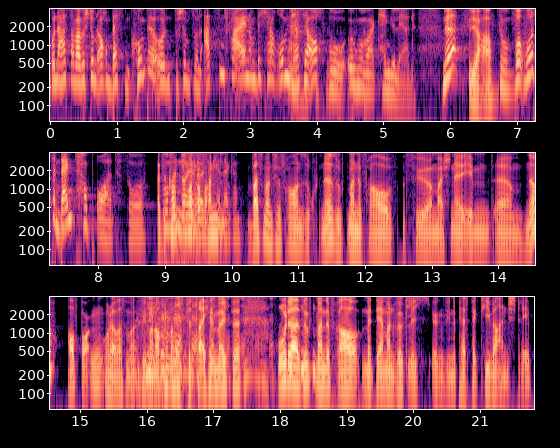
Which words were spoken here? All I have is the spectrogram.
und hast aber bestimmt auch einen besten Kumpel und bestimmt so einen Atzenverein um dich herum. Du hast ja auch wo irgendwo mal kennengelernt. Ne? Ja. So, wo, wo ist denn dein Top-Ort, so, Also wo man kommt neue immer drauf Leute an, kann? was man für Frauen sucht, ne? Sucht man eine Frau für mal schnell eben, ähm, ne? Aufbocken oder was man, wie man auch immer das bezeichnen möchte. Oder sucht man eine Frau, mit der man wirklich irgendwie eine Perspektive anstrebt.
